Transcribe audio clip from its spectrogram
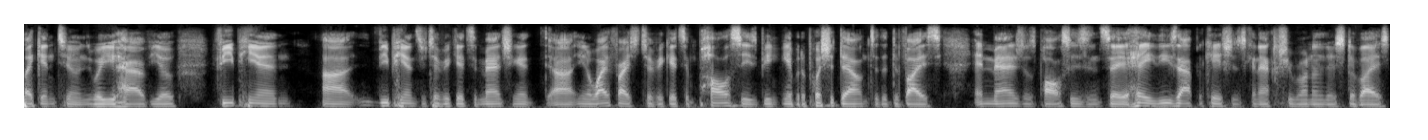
like Intune, where you have, you know, VPN, uh, VPN certificates and managing it, uh, you know, Wi-Fi certificates and policies, being able to push it down to the device and manage those policies and say, hey, these applications can actually run on this device,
